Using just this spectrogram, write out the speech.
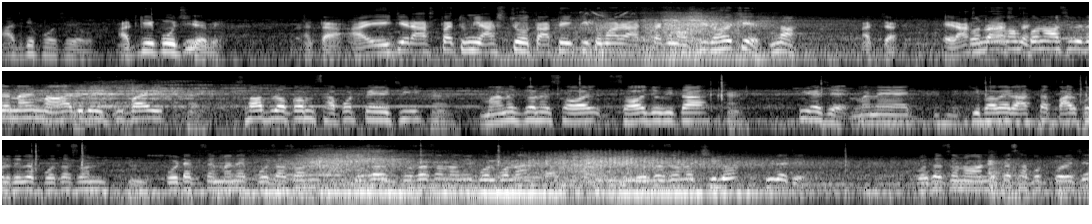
আজকে পৌঁছে যাব। আজকেই পৌঁছে যাবে। আচ্ছা আর এই যে রাস্তায় তুমি আসছো তাতে কি তোমার রাস্তায় কোনো অসুবিধা হয়েছে? না। আচ্ছা রাস্তা আসতে কোনো অসুবিধা নাই মহাদেবের কৃপায় হ্যাঁ। সব রকম সাপোর্ট পেয়েছি। হ্যাঁ। মানুষজনের সহ- সহযোগিতা। হ্যাঁ। ঠিক আছে মানে কীভাবে রাস্তা পার করে দেবে প্রশাসন হুম। প্রোটেকশন মানে প্রশাসন প্রশা- প্রশাসন আমি বলব না প্রশাসনও ছিল ঠিক আছে। প্রশাসনও অনেকটা সাপোর্ট করেছে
